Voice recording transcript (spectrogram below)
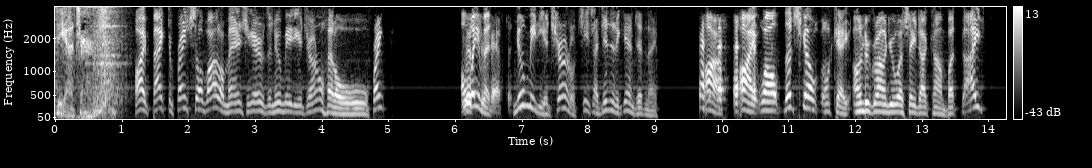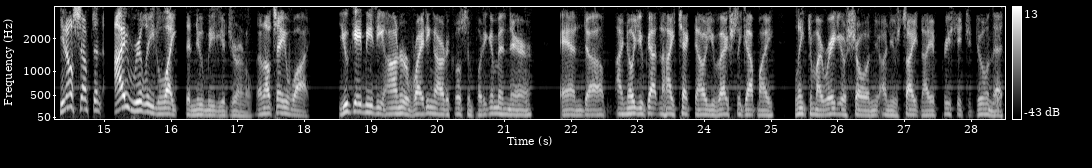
The answer. All right, back to Frank Salvato, managing editor of the New Media Journal. Hello, Frank. Oh, Mr. wait a minute. Captain. New Media Journal. Jeez, I did it again, didn't I? All right, all right. Well, let's go. Okay, undergroundusa.com. But I, you know something? I really like the New Media Journal, and I'll tell you why. You gave me the honor of writing articles and putting them in there, and uh, I know you've gotten high tech now. You've actually got my link to my radio show on, on your site, and I appreciate you doing that.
